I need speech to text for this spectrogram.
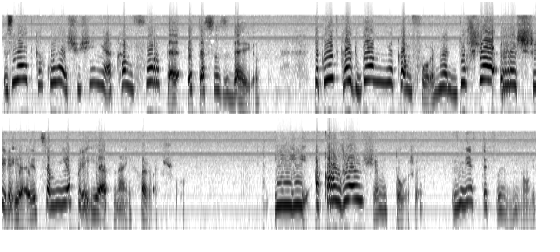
знает, какое ощущение комфорта это создает. Так вот, когда мне комфортно, душа расширяется, мне приятно и хорошо. И окружающим тоже, вместе со мной.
